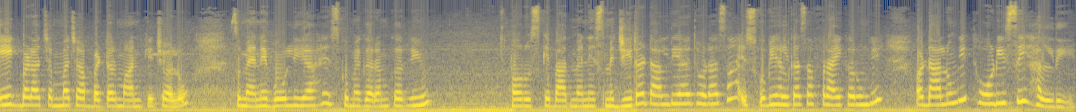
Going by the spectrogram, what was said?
एक बड़ा चम्मच आप बटर मान के चलो। तो मैंने वो लिया है। इसको मैं गर्म कर रही हूँ। और उसके बाद मैंने इसमें जीरा डाल दिया है थोड़ा सा। इसको भी हल्का सा फ्राई करूँगी और डालूँगी थोड़ी सी हल्दी।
